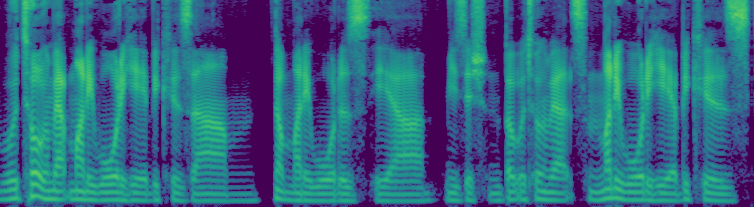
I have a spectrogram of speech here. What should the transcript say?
we're talking about Muddy Water here because, um, not Muddy Waters, the uh, musician, but we're talking about some Muddy Water here because,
